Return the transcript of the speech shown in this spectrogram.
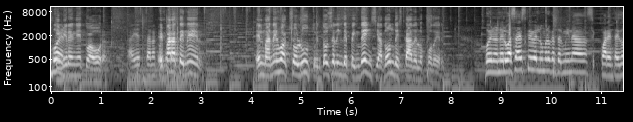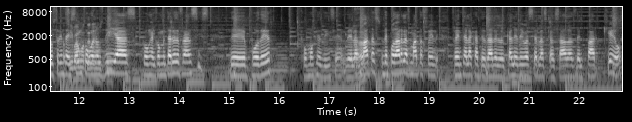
Bueno. Y miren esto ahora. Ahí está la Es para tener el manejo absoluto, entonces la independencia, ¿dónde está de los poderes? Bueno, en el WhatsApp escribe el número que termina Así 4235. vamos a tener Buenos días. Con el comentario de Francis de poder, ¿cómo que dice? De las Ajá. matas, de podar las matas fre- frente a la catedral. El alcalde debe hacer las calzadas del parqueo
